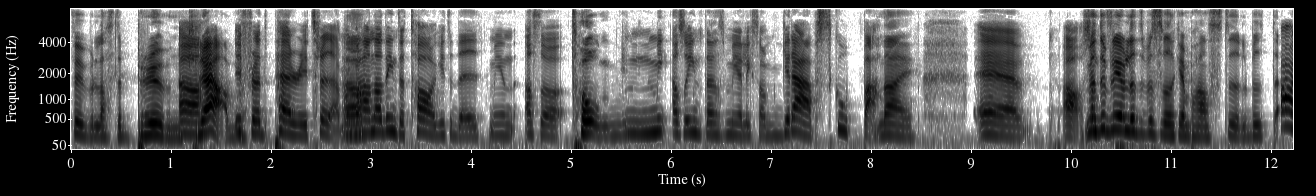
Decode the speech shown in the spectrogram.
fulaste brunkräm. I Fred Perry-tröja. Ja. han hade inte tagit dig med en, alltså, Tång. mi- alltså inte ens med liksom grävskopa. Nej. Eh, ja, Men du blev lite besviken på hans stilbyte. Ja,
